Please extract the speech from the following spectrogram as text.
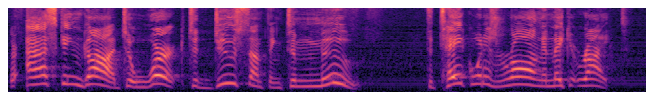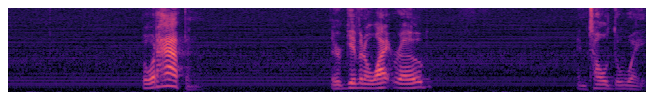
they're asking God to work, to do something, to move, to take what is wrong and make it right. But what happened? They were given a white robe and told to wait.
